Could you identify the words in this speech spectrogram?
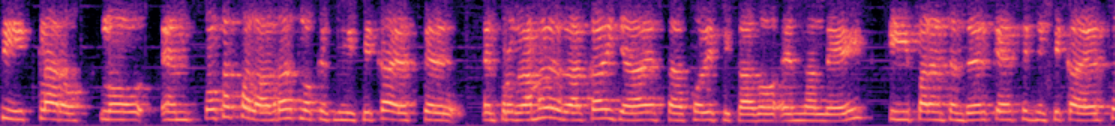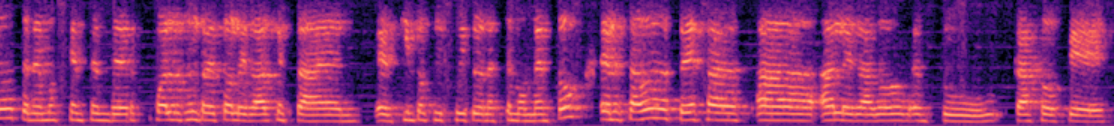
Sí, claro. Lo, en pocas palabras, lo que significa es que el programa de DACA ya está codificado en la ley y para entender qué significa eso, tenemos que entender cuál es el reto legal que está en el quinto circuito en este momento. El estado de Texas ha alegado en su caso que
